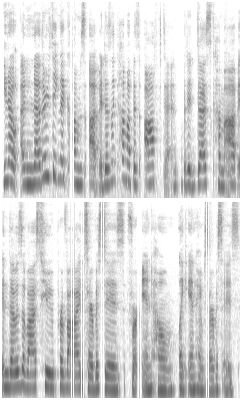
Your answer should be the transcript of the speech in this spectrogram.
you know, another thing that comes up, it doesn't come up as often, but it does come up in those of us who provide services for in-home, like in-home services.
